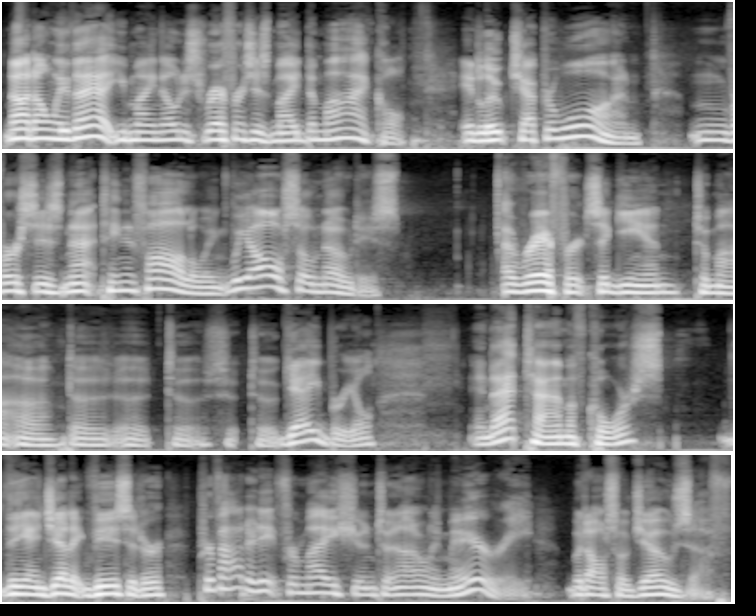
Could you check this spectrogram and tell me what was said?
Not only that, you may notice references made to Michael in Luke chapter 1 Mm, verses 19 and following, we also notice a reference again to my uh, to, uh, to, to Gabriel. And that time, of course, the angelic visitor provided information to not only Mary but also Joseph.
